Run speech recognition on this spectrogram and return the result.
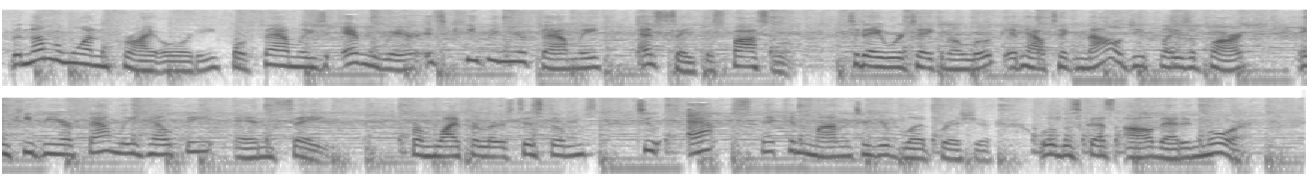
The number one priority for families everywhere is keeping your family as safe as possible. Today, we're taking a look at how technology plays a part in keeping your family healthy and safe from life alert systems to apps that can monitor your blood pressure. We'll discuss all that and more.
